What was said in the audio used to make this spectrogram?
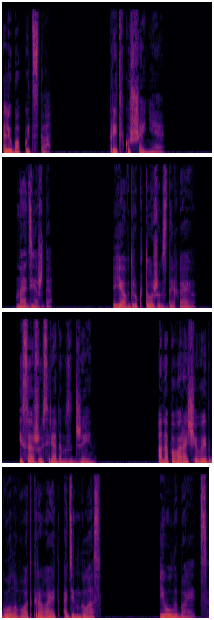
Любопытство, предвкушение, надежда. Я вдруг тоже вздыхаю и сажусь рядом с Джейн. Она поворачивает голову, открывает один глаз и улыбается.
